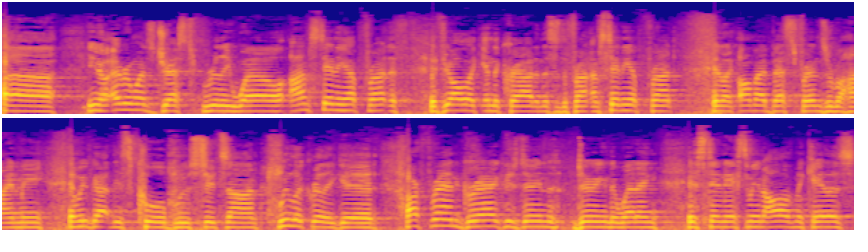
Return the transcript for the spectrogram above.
Uh, you know, everyone's dressed really well. I'm standing up front. If, if y'all like in the crowd and this is the front, I'm standing up front and like all my best friends are behind me and we've got these cool blue suits on. We look really good. Our friend Greg, who's doing the, doing the wedding, is standing next to me and all of Michaela's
